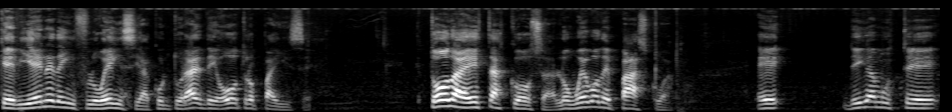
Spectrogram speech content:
que viene de influencia cultural de otros países, todas estas cosas, los huevos de Pascua, eh, dígame usted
